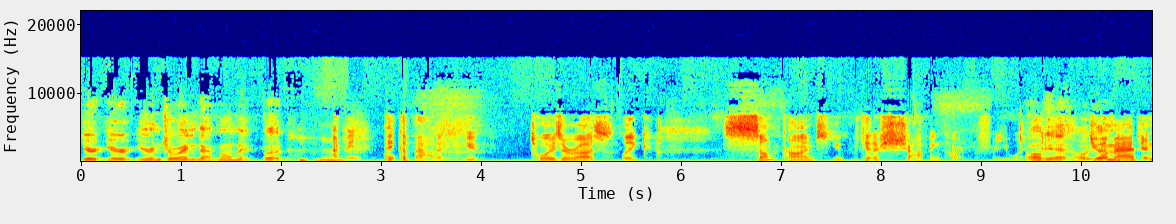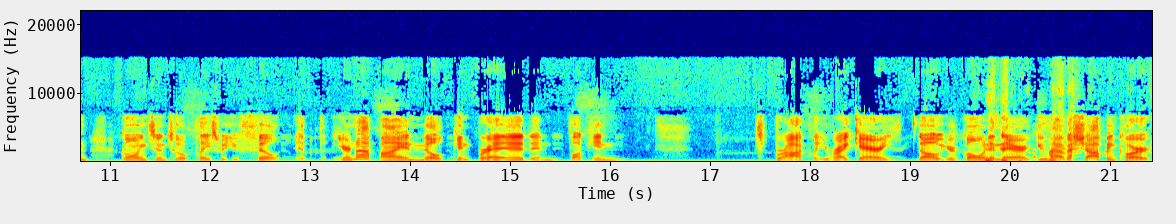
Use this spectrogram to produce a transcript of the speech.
you're you're you're enjoying that moment. But mm-hmm. I mean, think about it. You, Toys R Us, like sometimes you could get a shopping cart before you went. oh there. yeah, oh yeah. Do you yeah. imagine going to, into a place where you fill? You're not buying milk and bread and fucking broccoli, right, Gary? No, you're going in there. You have a shopping cart,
